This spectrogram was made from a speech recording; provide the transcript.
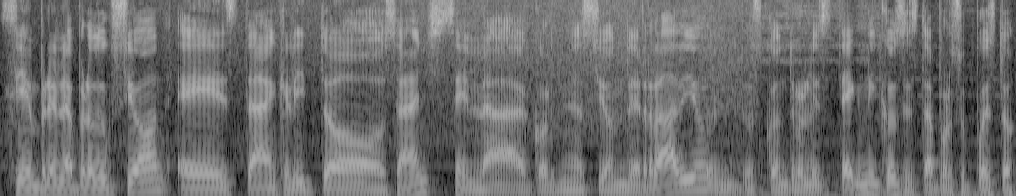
siempre en la producción. Está Angelito Sánchez en la coordinación de radio, en los controles técnicos. Está, por supuesto,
